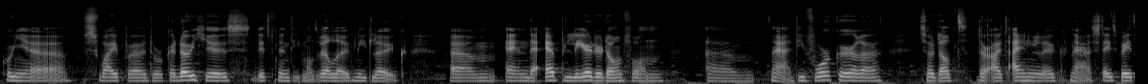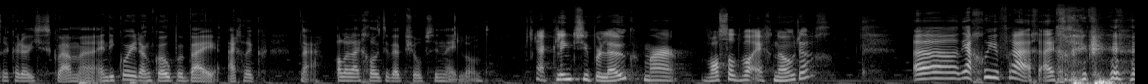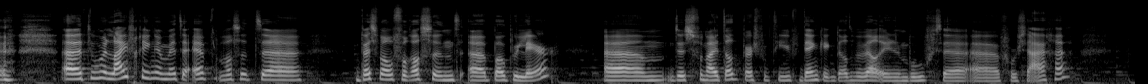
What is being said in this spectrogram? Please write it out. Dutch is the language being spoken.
kon je swipen door cadeautjes. Dit vindt iemand wel leuk, niet leuk. en de app leerde dan van nou ja, die voorkeuren, zodat er uiteindelijk nou ja, steeds betere cadeautjes kwamen. En die kon je dan kopen bij eigenlijk nou ja, allerlei grote webshops in Nederland. Ja, klinkt superleuk, maar was dat wel echt nodig? Uh, ja, goede vraag eigenlijk. uh, toen we live gingen met de app was het uh, best wel verrassend populair. Um, dus vanuit dat perspectief denk ik dat we wel in een behoefte voor zagen.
